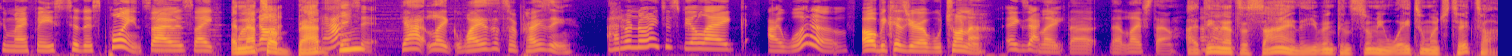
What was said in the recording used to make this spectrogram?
to my face to this point. So I was like, And why that's a bad enhance thing? It? Yeah, like, why is it surprising? I don't know. I just feel like I would have. Oh, because you're a buchona. Exactly. Like that, that lifestyle. I think uh-huh. that's a sign that you've been consuming way too much TikTok.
